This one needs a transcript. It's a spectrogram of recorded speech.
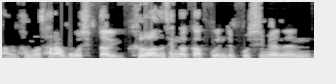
한, 한번 살아보고 싶다. 그런 생각 갖고 이제 보시면은,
